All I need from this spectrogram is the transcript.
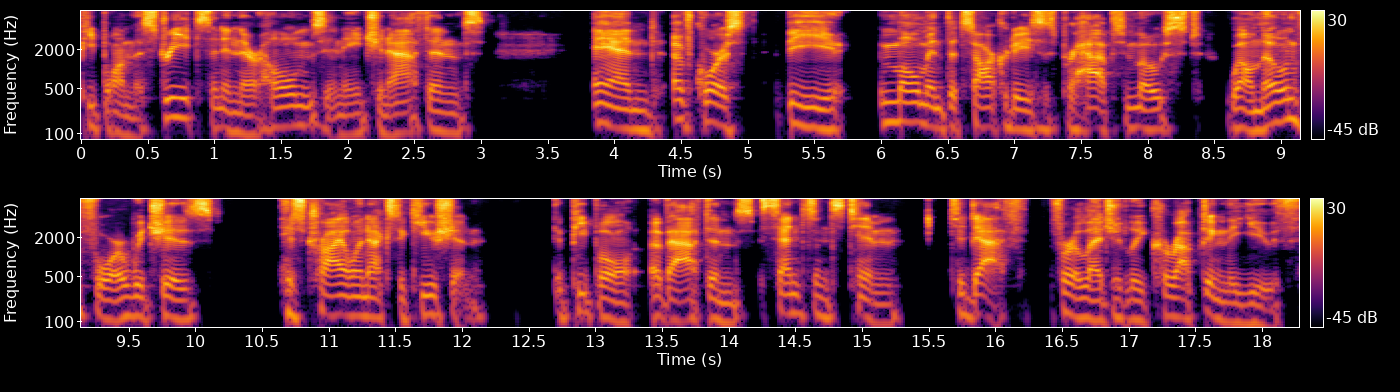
people on the streets and in their homes in ancient Athens. And of course, the moment that Socrates is perhaps most well known for, which is his trial and execution. The people of Athens sentenced him to death for allegedly corrupting the youth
